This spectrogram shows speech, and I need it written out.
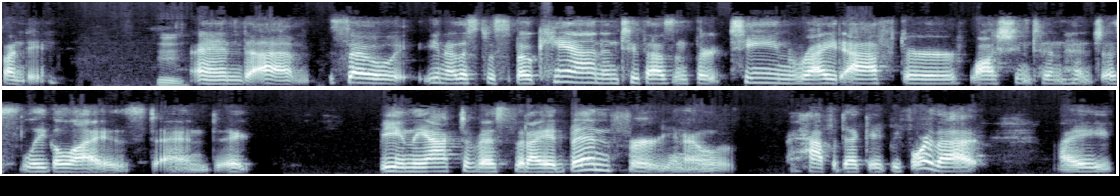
funding Hmm. And um, so, you know, this was Spokane in 2013, right after Washington had just legalized. And it, being the activist that I had been for, you know, half a decade before that, I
